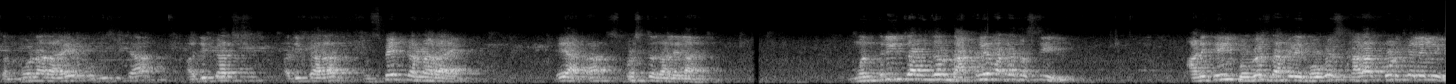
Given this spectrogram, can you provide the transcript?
संपवणार आहे ओबीसीच्या अधिकार अधिकारात घुसपेट करणार आहे. हे आता स्पष्ट झालेलं आहे. मंत्री जाऊन जर दाखले वाटत असतील आणि तेही बोगस दाखले बोगस खाडाखोड केलेली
